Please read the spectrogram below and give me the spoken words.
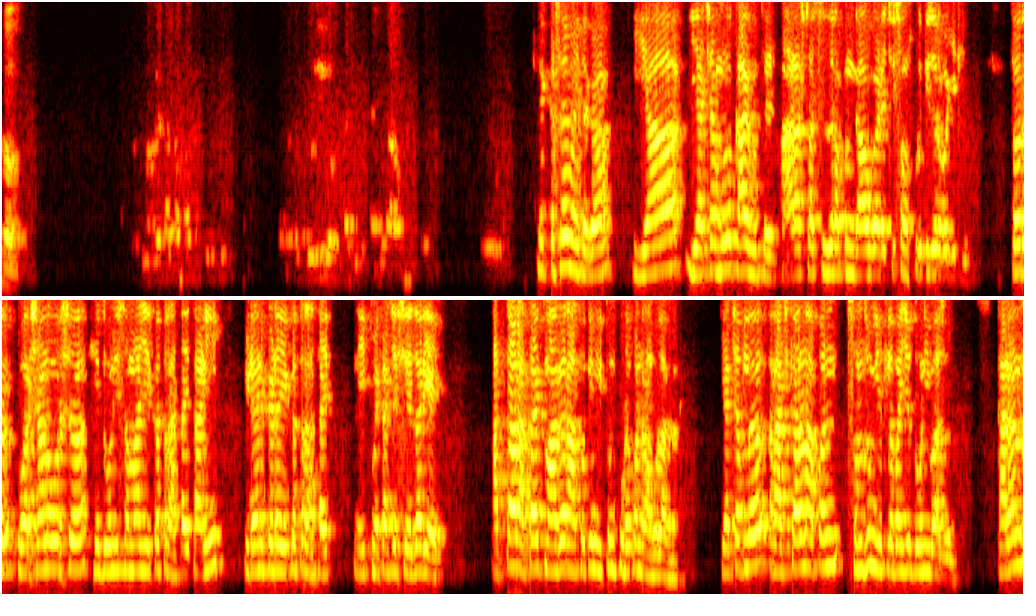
हो. कसं आहे माहितीये का? या याच्यामुळं काय होतंय? महाराष्ट्राची जर आपण गावगाड्याची संस्कृती जर बघितली तर वर्षानुवर्ष हे दोन्ही समाज एकत्र राहत आहेत आणि पिढ्यानपिढ्या एकत्र राहत आहेत एकमेकांचे शेजारी आहेत. आत्ता राहतायत मागं राहत होते आणि इथून पुढे पण राहावं लागणार याच्यातलं राजकारण आपण समजून घेतलं पाहिजे दोन्ही बाजूने. कारण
